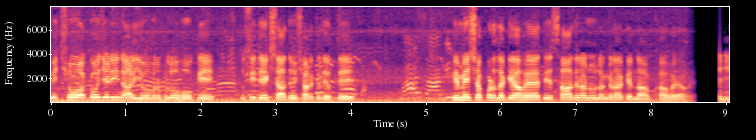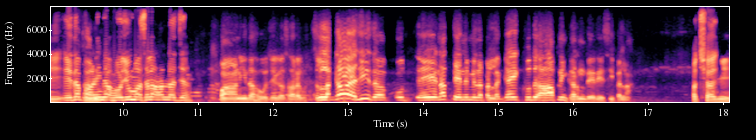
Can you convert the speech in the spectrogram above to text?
ਪਿੱਛੋਂ ਅੱਗੋਂ ਜਿਹੜੀ ਨਾਲੀ ਓਵਰਫਲੋ ਹੋ ਕੇ ਤੁਸੀਂ ਦੇਖ ਸਕਦੇ ਹੋ ਸੜਕ ਦੇ ਉੱਤੇ। ਕਿਵੇਂ ਛੱਪੜ ਲੱਗਿਆ ਹੋਇਆ ਤੇ ਸਾਧਨਾਂ ਨੂੰ ਲੰਘਣਾ ਕਿੰਨਾ ਔਖਾ ਹੋਇਆ ਹੋਇਆ ਜੀ ਇਹਦਾ ਪਾਣੀ ਦਾ ਹੋ ਜੂ ਮਸਲਾ ਹੱਲ ਅੱਜ? ਪਾਣੀ ਦਾ ਹੋ ਜਾਏਗਾ ਸਾਰਾ ਕੁਝ ਲੱਗਾ ਹੋਇਆ ਜੀ ਇਹ ਨਾ 3 ਮਹੀਨੇ ਪਹਿਲਾਂ ਲੱਗਾ ਇਹ ਖੁਦ ਆਪ ਨਹੀਂ ਕਰਨ ਦੇ ਰਹੇ ਸੀ ਪਹਿਲਾਂ। ਅੱਛਾ ਜੀ।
